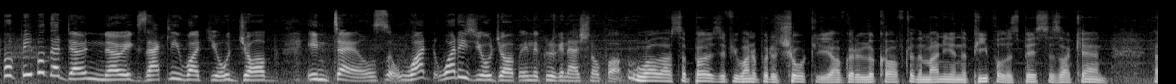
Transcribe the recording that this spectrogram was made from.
For people that don't know exactly what your job entails, what what is your job in the Kruger National Park? Well, I suppose if you want to put it shortly, I've got to look after the money and the people as best as I can, uh,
